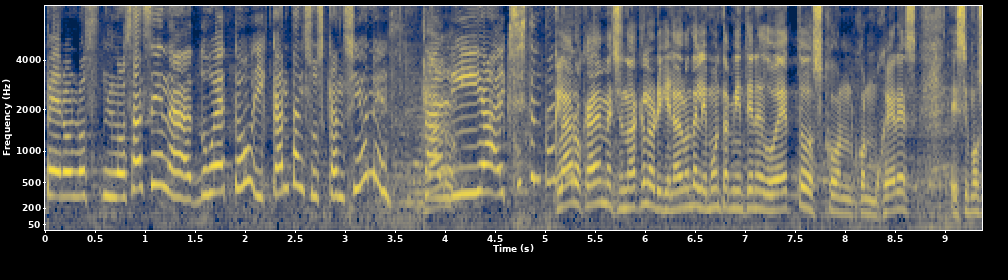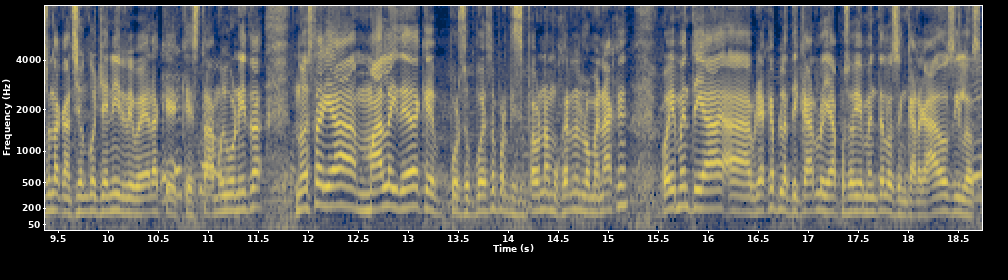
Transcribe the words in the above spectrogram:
pero los, los hacen a dueto y cantan sus canciones. Claro. Talía, existen tantas. Claro, cabe mencionar que la original Banda Limón también tiene duetos con, con mujeres. Hicimos una canción con Jenny Rivera que, que está muy bonita. No estaría mala idea que, por supuesto, participara una mujer en el homenaje. Obviamente ya ah, habría que platicarlo, ya pues obviamente los encargados y los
